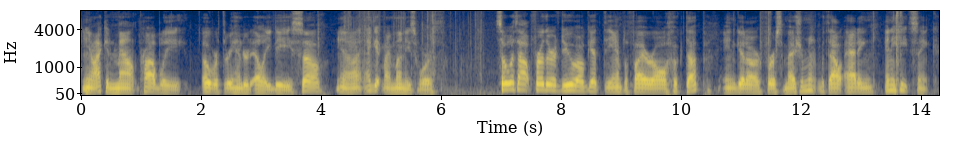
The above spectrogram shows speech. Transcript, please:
You know, I can mount probably over 300 LEDs, so, you know, I, I get my money's worth. So without further ado, I'll get the amplifier all hooked up and get our first measurement without adding any heatsink.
